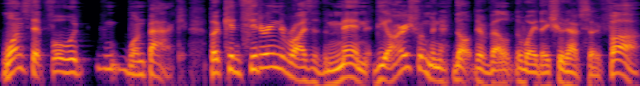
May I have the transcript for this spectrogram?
One step forward, one back. But considering the rise of the men, the Irish women have not developed the way they should have so far.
